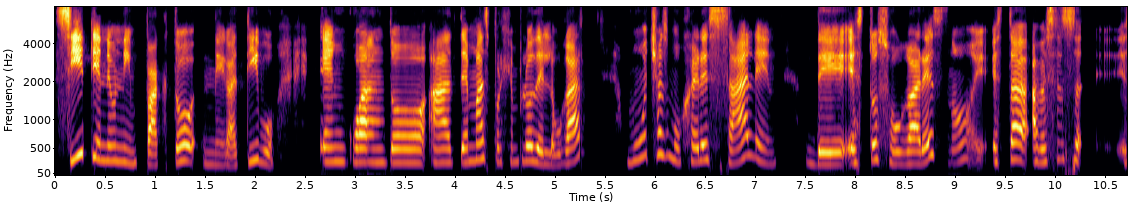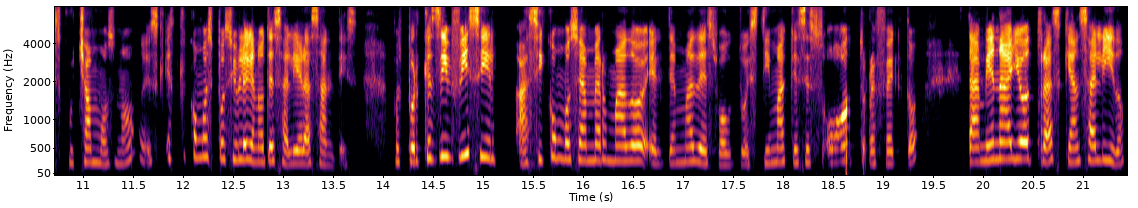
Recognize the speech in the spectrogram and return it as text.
sí tiene un impacto negativo. En cuanto a temas, por ejemplo, del hogar, muchas mujeres salen de estos hogares, ¿no? Esta, a veces escuchamos, ¿no? Es, es, que cómo es posible que no te salieras antes. Pues porque es difícil, así como se ha mermado el tema de su autoestima, que ese es otro efecto, también hay otras que han salido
